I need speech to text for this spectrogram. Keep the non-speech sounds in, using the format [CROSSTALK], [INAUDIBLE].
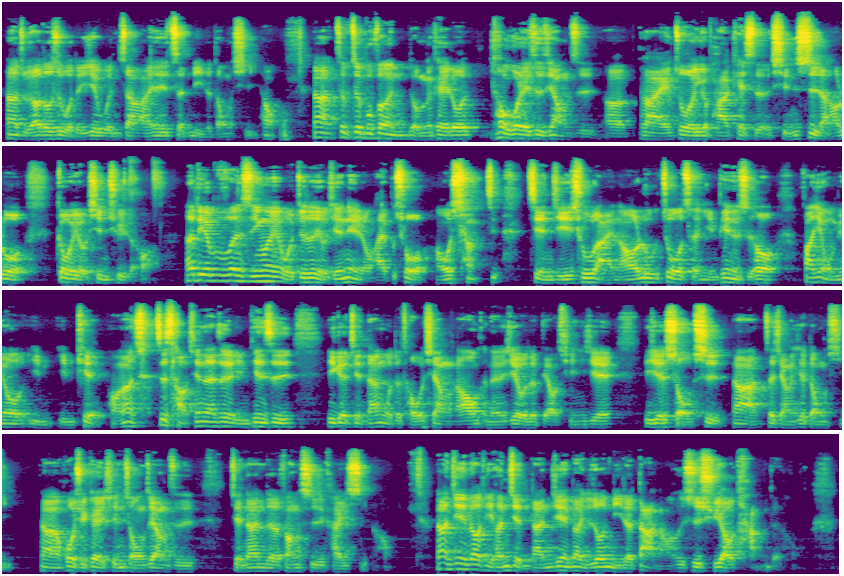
那主要都是我的一些文章啊，一些整理的东西。那这这部分我们可以说透过类似这样子呃来做一个 podcast 的形式。然后如果各位有兴趣的话，那第二部分是因为我觉得有些内容还不错，我想剪剪辑出来，然后录做成影片的时候，发现我没有影影片。好，那 [LAUGHS] 至少现在这个影片是一个简单我的头像，然后可能一些我的表情，一些一些手势，那再讲一些东西。那或许可以先从这样子简单的方式开始哈。那今天标题很简单，今天标题就是说你的大脑是需要糖的。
